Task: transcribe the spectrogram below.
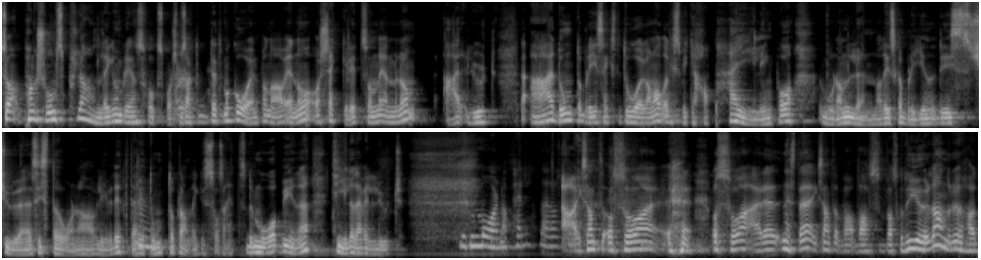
Så pensjonsplanlegging må bli en folksport, som sagt. Dette må gå inn på nav.no og sjekke litt sånn med gjennomellom er lurt. Det er dumt å bli 62 år gammel og liksom ikke ha peiling på hvordan lønna di skal bli de 20 siste årene av livet ditt. Det er litt dumt å planlegge så seint. Så du må begynne tidlig, og det er veldig lurt. Liten morgenappell der, altså. Ja, ikke sant. Og så, og så er det neste. ikke sant? Hva, hva, hva skal du gjøre da, når du har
